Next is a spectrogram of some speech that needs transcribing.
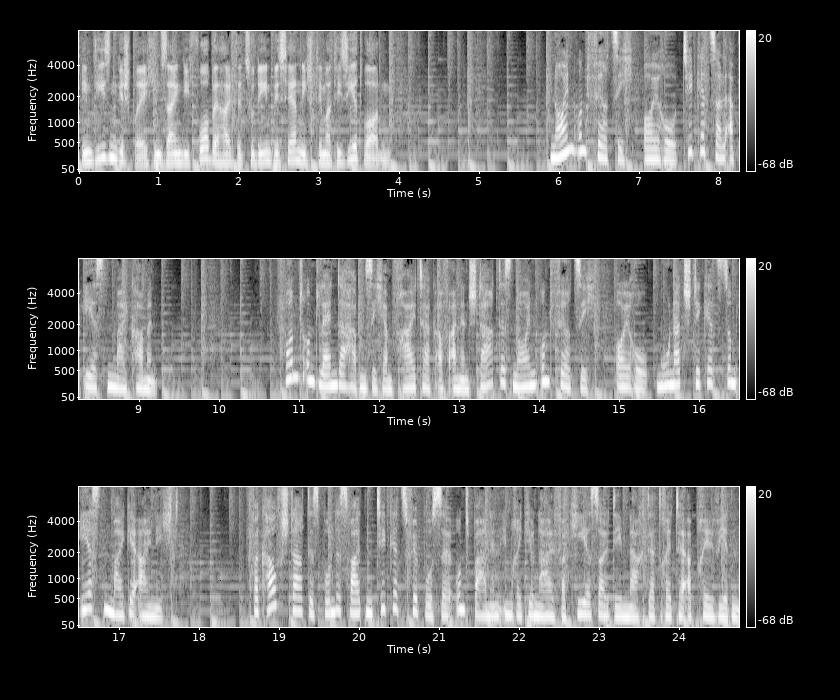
In diesen Gesprächen seien die Vorbehalte zudem bisher nicht thematisiert worden. 49 Euro Ticket soll ab 1. Mai kommen. Bund und Länder haben sich am Freitag auf einen Start des 49 Euro Monatstickets zum 1. Mai geeinigt. Verkaufsstart des bundesweiten Tickets für Busse und Bahnen im Regionalverkehr soll demnach der 3. April werden.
